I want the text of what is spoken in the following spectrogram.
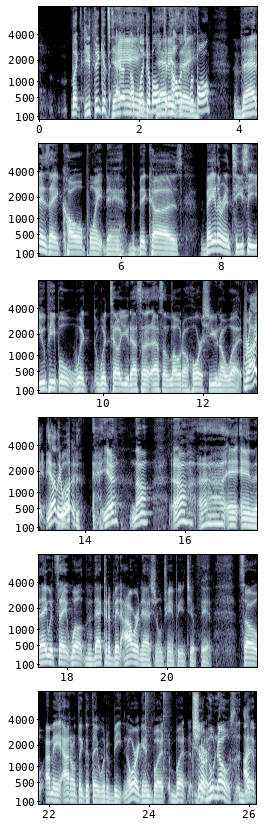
like? Do you think it's Dang, applicable to college a- football? That is a cold point, Dan, because Baylor and TCU people would would tell you that's a that's a load of horse. You know what? Right? Yeah, they But- would. Yeah. No. No. Uh, and, and they would say, well, that could have been our national championship then. So, I mean, I don't think that they would have beaten Oregon, but but Sure. but who knows? I-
